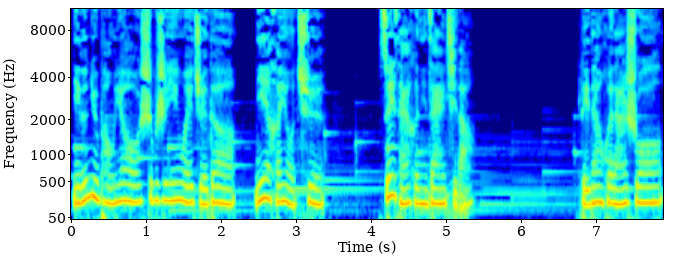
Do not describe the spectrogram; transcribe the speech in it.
你的女朋友是不是因为觉得你也很有趣，所以才和你在一起的？”李诞回答说：“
